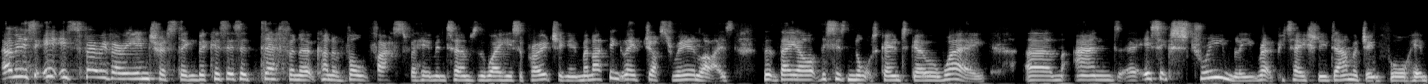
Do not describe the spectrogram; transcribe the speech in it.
I mean, it's, it's very, very interesting because it's a definite kind of volte face for him in terms of the way he's approaching him. And I think they've just realised that they are, this is not going to go away. Um, and uh, it's extremely reputationally damaging for him.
